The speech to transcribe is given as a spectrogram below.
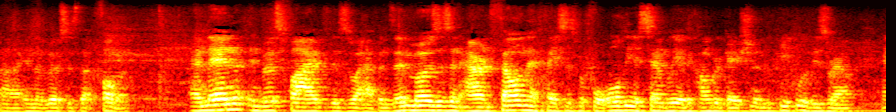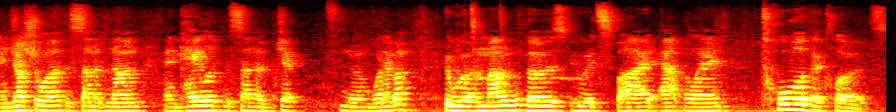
uh, in the verses that follow. And then in verse 5, this is what happens. Then Moses and Aaron fell on their faces before all the assembly of the congregation of the people of Israel. And Joshua, the son of Nun, and Caleb, the son of Je- whatever, who were among those who had spied out the land, tore their clothes,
